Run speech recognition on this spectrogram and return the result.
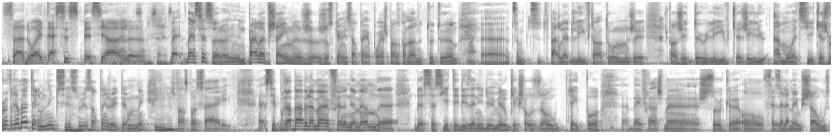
ça doit être assez spécial. Ben, ben, c'est ça, là. une perle of shame, jusqu'à un certain point. Je pense qu'on en a toute une. Euh, tu, tu- tu parlais de livres tantôt. là. Moi, j'ai- je pense que j'ai deux livres que j'ai lus à moitié, que je veux vraiment terminer, puis c'est sûr et certain que je vais les terminer. Je pense pas que ça arrive. Euh, c'est probablement un phénomène de, de société des années 2000 ou quelque chose du genre, ou peut-être pas. Euh, ben, franchement, euh, je suis sûr qu'on faisait la même chose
